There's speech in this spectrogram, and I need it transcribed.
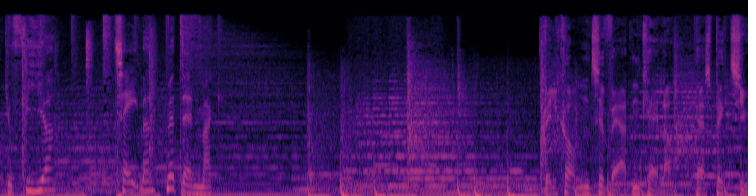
Radio 4 taler med Danmark. Velkommen til Verden kalder Perspektiv.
